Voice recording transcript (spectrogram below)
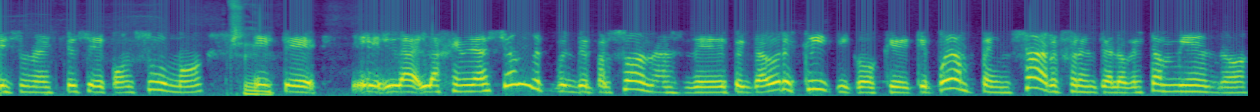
es una especie de consumo, este, eh, la, la, generación de, de, personas, de espectadores críticos que, que puedan pensar frente a lo que están viendo,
